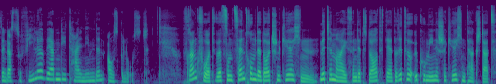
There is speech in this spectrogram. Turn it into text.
Sind das zu viele, werden die Teilnehmenden ausgelost. Frankfurt wird zum Zentrum der deutschen Kirchen. Mitte Mai findet dort der dritte ökumenische Kirchentag statt.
